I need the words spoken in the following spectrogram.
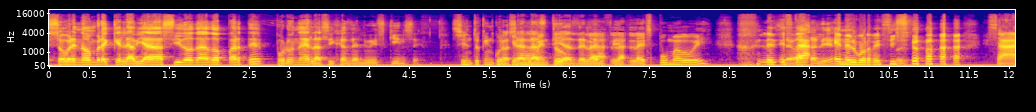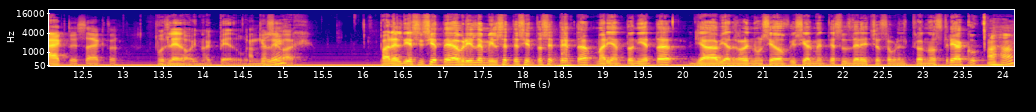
sobrenombre que le había sido dado aparte por una de las hijas de Luis XV. Siento que en cualquier sea, las momento tías la, delfín. la- la espuma, güey, le- ¿Se va a está salir? en el bordecito. exacto, exacto. Pues le doy, no hay pedo, güey, que se baje. Para el 17 de abril de 1770, María Antonieta ya había renunciado oficialmente a sus derechos sobre el trono austriaco. Ajá.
